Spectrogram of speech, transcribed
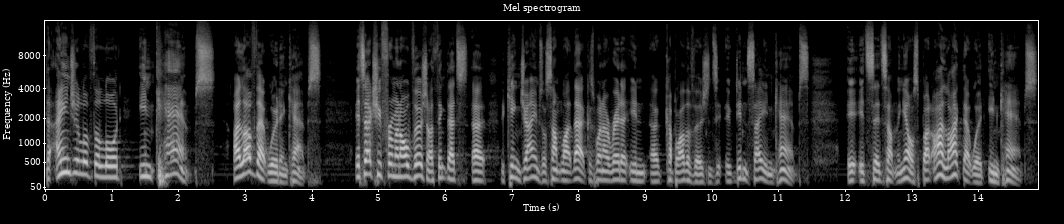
The angel of the Lord encamps. I love that word encamps. It's actually from an old version. I think that's uh, the King James or something like that, because when I read it in a couple other versions, it, it didn't say in camps, it, it said something else. But I like that word, encamps.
